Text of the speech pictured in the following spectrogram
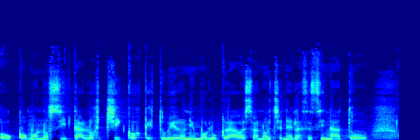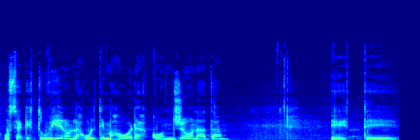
o cómo nos cita a los chicos que estuvieron involucrados esa noche en el asesinato, o sea que estuvieron las últimas horas con Jonathan, este,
